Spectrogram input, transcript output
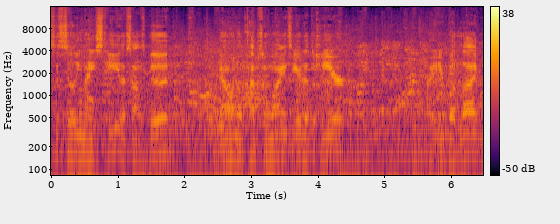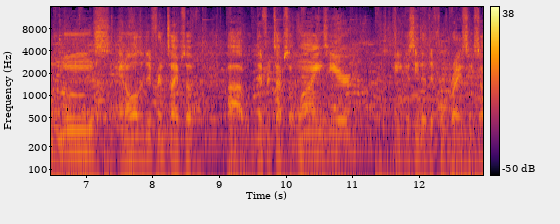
Sicilian iced tea. That sounds good. Got all the types of wines here. that's a beer. Right here, Bud Light, Blue Moons, and all the different types of uh, different types of wines here. And you can see the different pricing. So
